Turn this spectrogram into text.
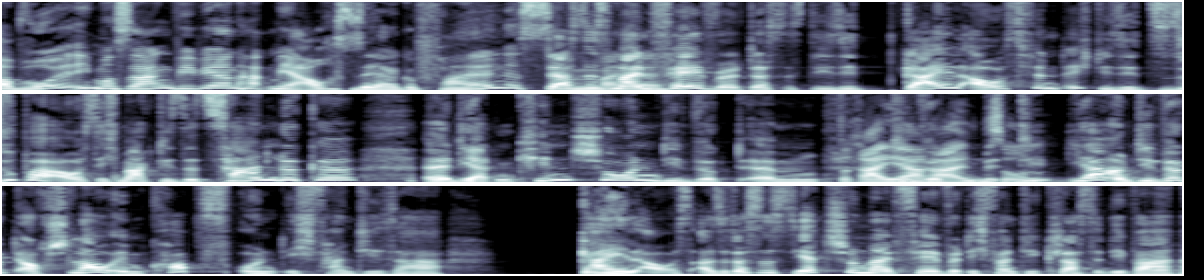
Obwohl, ich muss sagen, Vivian hat mir auch sehr gefallen. Ist Das ist mein Favorite. Das ist, die sieht geil aus, finde ich. Die sieht super aus. Ich mag diese Zahnlücke. Äh, die hat ein Kind schon. Die wirkt ähm, Drei Jahre. Die, ja, und die wirkt auch schlau im Kopf. Und ich fand die sah geil aus. Also das ist jetzt schon mein Favorite. Ich fand die klasse. Die war,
